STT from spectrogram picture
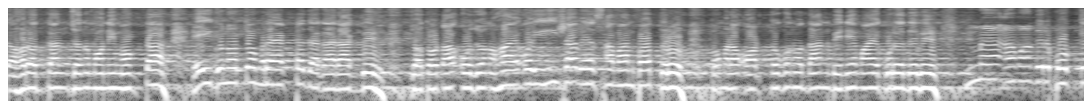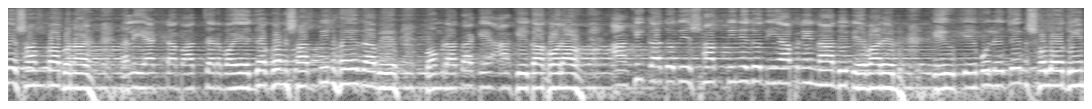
জহরত কাঞ্চন মণিমুক্তা এইগুলো তোমরা একটা জায়গায় রাখবে। যতটা ওজন হয় ওই হিসাবে সামানপত্র, তোমরা অর্থ কোনো দান বিনিময় করে দেবে। না, আমাদের পক্ষে সম্ভব নয়। তাহলে একটা বাচ্চার বয়স যখন সাত দিন হয়ে যাবে, তোমরা তাকে আঁকিকা করাও। আঁকিকা যদি সাত দিনে যদি আপনি না দিতে পারেন, কেউ কেউ বলেছেন ষোলো দিন,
